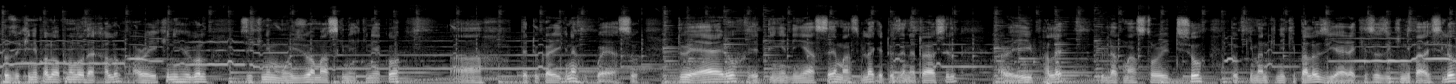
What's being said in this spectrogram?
তো যিখিনি পালোঁ আপোনালোকক দেখালোঁ। আৰু এইখিনি হৈ গ'ল যিখিনি মৰি যোৱা মাছখিনি। সেইখিনি আকৌ পেটুকাৰি কিনে শুকুৱাই আছোঁ। তো এয়াই আৰু, এই টিঙে টিঙে আছে মাছবিলাক, এইটো জেনেৰেটাৰ আছিল। আৰু এইফালে এইবিলাক মাছ ধৰি দিছোঁ তো কিমানখিনি কি পালোঁ জীয়াই ৰাখিছোঁ, যিখিনি পাইছিলোঁ।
